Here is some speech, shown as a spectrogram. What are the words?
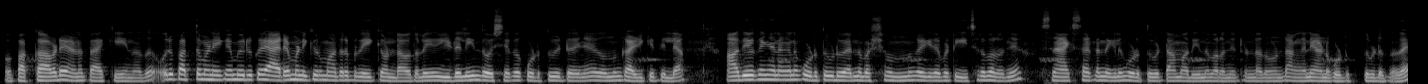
അപ്പോൾ പക്കാവടയാണ് പാക്ക് ചെയ്യുന്നത്. ഒരു പത്ത് മണിയൊക്കെ ഇവർക്ക് ഒരു അരമണിക്കൂർ മാത്രമേ ബ്രേക്ക് ഉണ്ടാവത്തുള്ളൂ. ഈ ഇഡലിയും ദോശയൊക്കെ കൊടുത്തു വിട്ട് കഴിഞ്ഞാൽ ഇതൊന്നും കഴിക്കത്തില്ല. ആദ്യമൊക്കെ ഞാൻ അങ്ങനെ കൊടുത്തു വിടുമായിരുന്നു. പക്ഷേ ഒന്നും കഴിക്കില്ല ടീച്ചർ പറഞ്ഞ് സ്നാക്സ് ആയിട്ട് എന്തെങ്കിലും കൊടുത്തു വിട്ടാൽ മതി എന്ന് പറഞ്ഞിട്ടുണ്ട്. അതുകൊണ്ട് അങ്ങനെയാണ് കൊടുത്തു വിടുന്നത്.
